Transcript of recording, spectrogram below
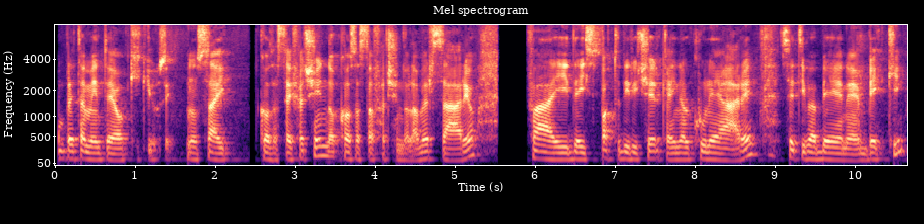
completamente a occhi chiusi. Non sai cosa stai facendo cosa sta facendo l'avversario fai dei spot di ricerca in alcune aree, se ti va bene becchi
